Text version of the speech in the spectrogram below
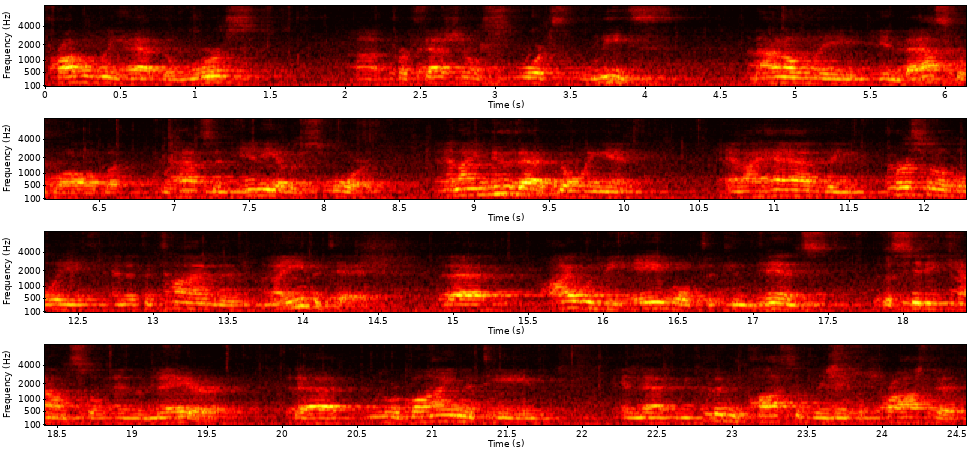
probably had the worst uh, professional sports lease, not only in basketball, but perhaps in any other sport. And I knew that going in. And I had the personal belief, and at the time the naivete, that I would be able to convince the city council and the mayor that we were buying the team and that we couldn't possibly make a profit,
